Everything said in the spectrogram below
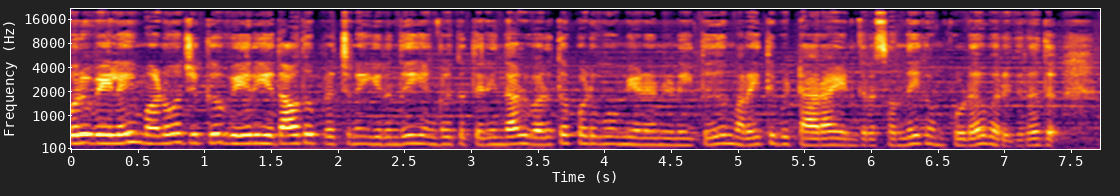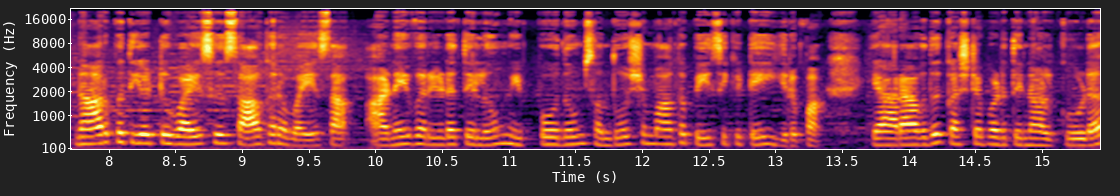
ஒருவேளை மனோஜுக்கு வேறு ஏதாவது பிரச்சனை இருந்து எங்களுக்கு தெரிந்தால் வருத்தப்படுவோம் என நினைத்து மறைத்து விட்டாரா என்கிற சந்தேகம் கூட வருகிறது. நாற்பத்தி எட்டு வயசு சாகர வயசா. அனைவர் இடத்திலும் இப்போதும் சந்தோஷமாக பேசிக்கிட்டே இருப்பான். யாராவது கஷ்டப்படுத்தினால் கூட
